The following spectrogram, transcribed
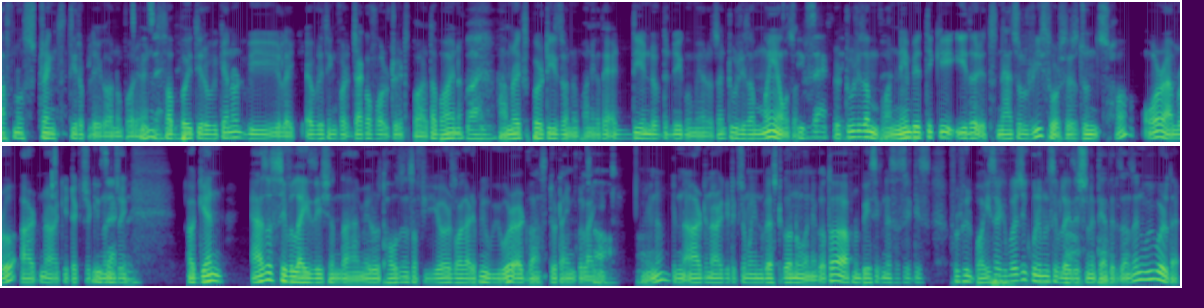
आफ्नो स्ट्रेङ्थतिर प्ले गर्नु पऱ्यो होइन. सबैतिर we cannot be like everything for jack of all trades भएर त भएन। हाम्रो एक्सपर्टिज भनेर भनेको त at the end of the day घुमेर चाहिँ टुरिज्ममै आउँछ। र टुरिज्म भन्ने बित्तिकै इदर इट्स नेचुरल रिसोर्सेस जुन छ ओर हाम्रो आर्ट एन्ड आर्किटेक्चर किनभने चाहिँ अगेन एज अ सिभिलाइजेसन त हामीहरू थाउजन्ड्स अफ इयर्स अगाडि पनि वर एडभान्स त्यो टाइमको लागि होइन? किन आर्ट एन्ड आर्किटेक्चरमा इन्भेस्ट गर्नु भनेको त आफ्नो बेसिक नेसेसिटिज फुलफिल भइसकेपछि कुनै पनि सिभिलाइजेसनले त्यहाँतिर जान्छ and we were that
